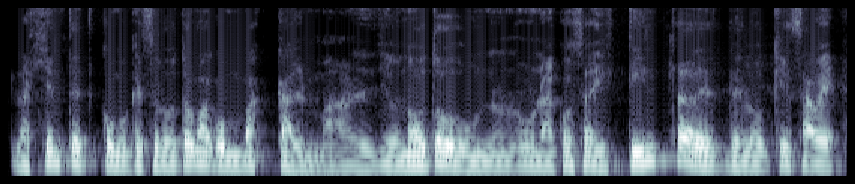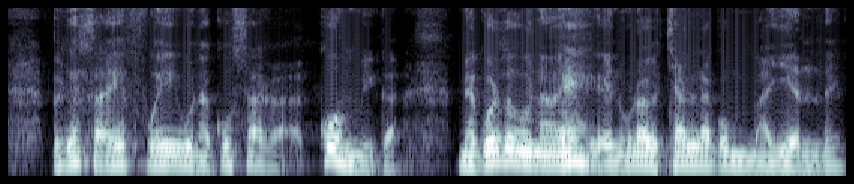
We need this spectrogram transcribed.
la gente como que se lo toma con más calma. Yo noto una cosa distinta de, lo que esa vez, pero esa vez fue una cosa cósmica. Me acuerdo que una vez en una charla con Allende,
